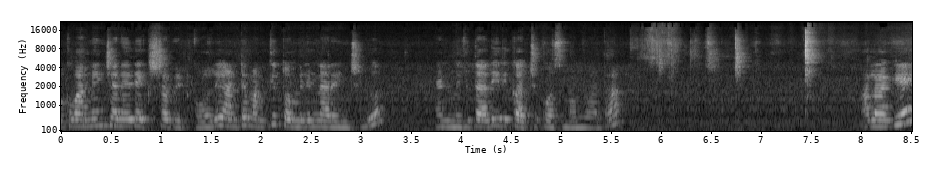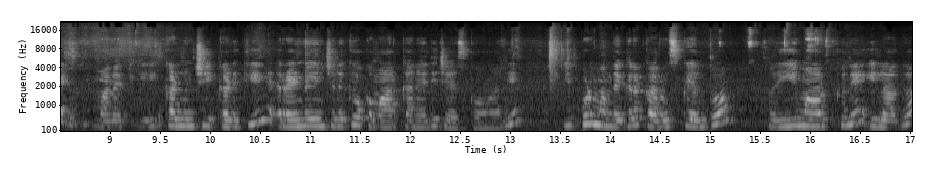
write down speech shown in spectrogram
ఒక వన్ ఇంచ్ అనేది ఎక్స్ట్రా పెట్టుకోవాలి. అంటే మనకి తొమ్మిదిన్నర ఇంచులు అండ్ మిగతాది ఇది ఖర్చు కోసం అన్నమాట. అలాగే మనకి ఇక్కడ నుంచి ఇక్కడికి రెండు ఇంచులకి ఒక మార్క్ అనేది చేసుకోవాలి. ఇప్పుడు మన దగ్గర కరువు స్కేల్తో సో ఈ మార్క్ని ఇలాగా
